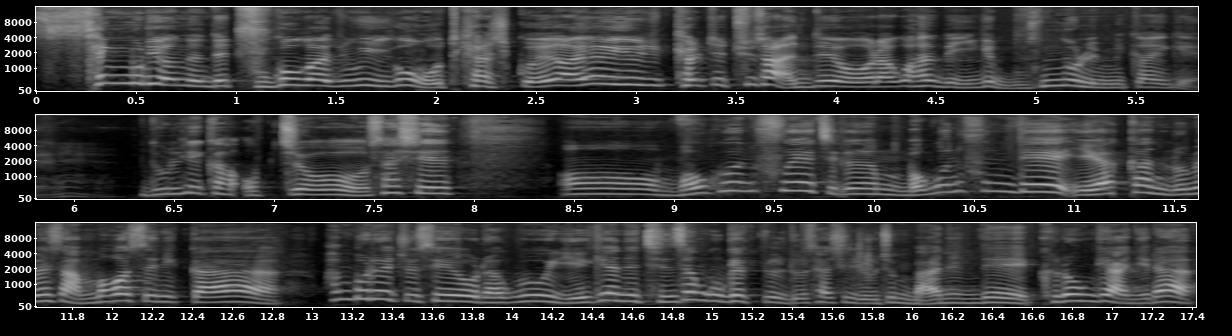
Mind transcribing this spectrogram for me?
생물이었는데 죽어가지고 이거 어떻게 하실 거예요? 아유 이거 결제 취소 안 돼요라고 하는데 이게 무슨 논리입니까 이게? 논리가 없죠. 사실 어, 먹은 후에 지금 먹은 후인데 예약한 룸에서 안 먹었으니까 환불해 주세요라고 얘기하는 진상 고객들도 사실 요즘 많은데 그런 게 아니라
